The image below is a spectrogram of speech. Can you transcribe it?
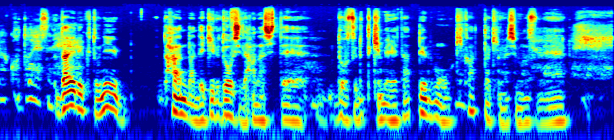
そういうことですね。ダイレクトに判断できる同士で話して、どうするって決めれたっていうのも大きかった気がしますね。うん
